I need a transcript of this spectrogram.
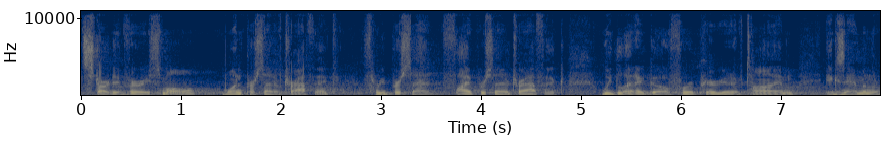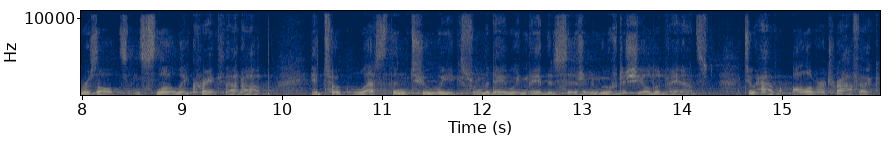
started very small, 1% of traffic, 3%, 5% of traffic. We'd let it go for a period of time, examine the results, and slowly crank that up. It took less than two weeks from the day we made the decision to move to Shield Advanced to have all of our traffic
